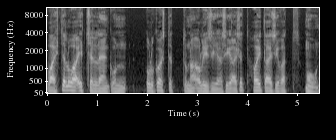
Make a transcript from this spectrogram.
vaihtelua itselleen, kun ulkoistettuna olisi ja sijaiset hoitaisivat muun.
